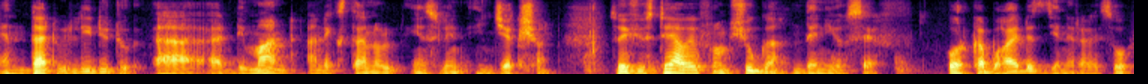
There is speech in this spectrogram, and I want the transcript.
and that will lead you to uh, demand an external insulin injection. So if you stay away from sugar, then you're safe or carbohydrates generally. So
